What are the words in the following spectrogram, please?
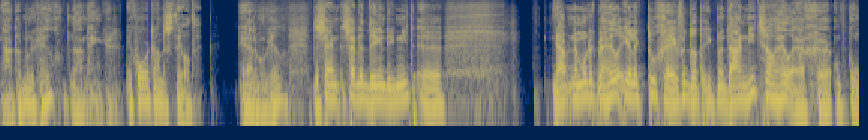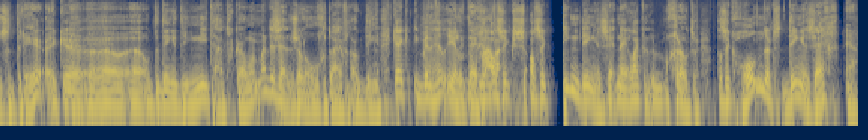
Nou, daar moet ik heel goed nadenken. Ik hoor het aan de stilte. Ja, dat moet ik heel. Er zijn, zijn er dingen die niet. eh, Ja, dan moet ik me heel eerlijk toegeven dat ik me daar niet zo heel erg uh, op concentreer. Ik, uh, uh, op de dingen die niet uitgekomen. Maar er zijn, zullen ongetwijfeld ook dingen. Kijk, ik ben heel eerlijk tegen. Maar, als, ik, als ik tien dingen zeg. Nee, laat ik groter. Als ik honderd dingen zeg. Ja.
